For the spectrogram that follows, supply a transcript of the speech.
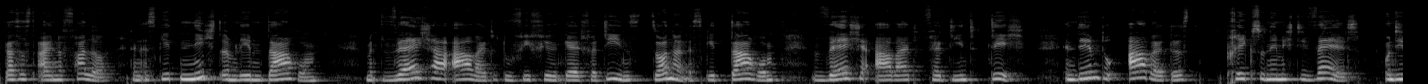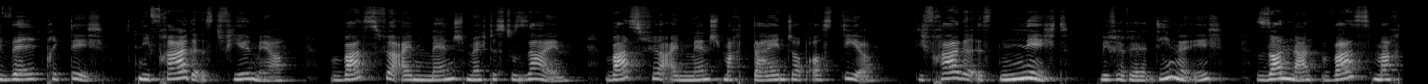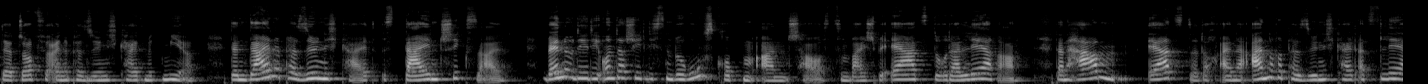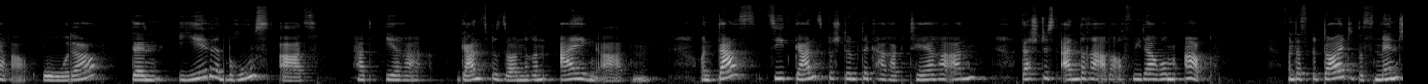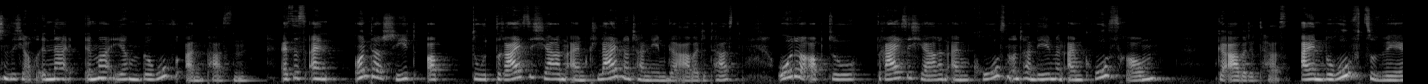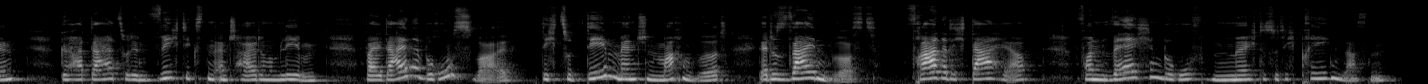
Das ist eine Falle, denn es geht nicht im Leben darum, mit welcher Arbeit du wie viel Geld verdienst, sondern es geht darum, welche Arbeit verdient dich. Indem du arbeitest, prägst du nämlich die Welt und die Welt prägt dich. Die Frage ist vielmehr, was für ein Mensch möchtest du sein? Was für ein Mensch macht dein Job aus dir? Die Frage ist nicht, wie viel verdiene ich, sondern was macht der Job für eine Persönlichkeit mit mir? Denn deine Persönlichkeit ist dein Schicksal. Wenn du dir die unterschiedlichsten Berufsgruppen anschaust, zum Beispiel Ärzte oder Lehrer, dann haben Ärzte doch eine andere Persönlichkeit als Lehrer, oder? Denn jede Berufsart hat ihre ganz besonderen Eigenarten. Und das zieht ganz bestimmte Charaktere an, das stößt andere aber auch wiederum ab. Und das bedeutet, dass Menschen sich auch immer ihrem Beruf anpassen. Es ist ein Unterschied, ob du 30 Jahre in einem kleinen Unternehmen gearbeitet hast oder ob du 30 Jahre in einem großen Unternehmen, in einem Großraum gearbeitet hast. Einen Beruf zu wählen gehört daher zu den wichtigsten Entscheidungen im Leben, weil deine Berufswahl dich zu dem Menschen machen wird, der du sein wirst. Frage dich daher, von welchem Beruf möchtest du dich prägen lassen?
